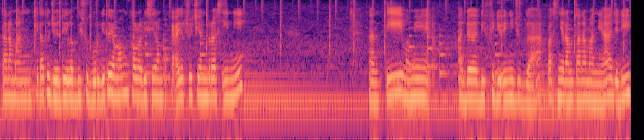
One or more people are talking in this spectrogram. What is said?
tanaman kita tuh jadi lebih subur gitu ya mam kalau disiram pakai air cucian beras ini nanti mami ada di video ini juga pas nyiram tanamannya. Jadi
